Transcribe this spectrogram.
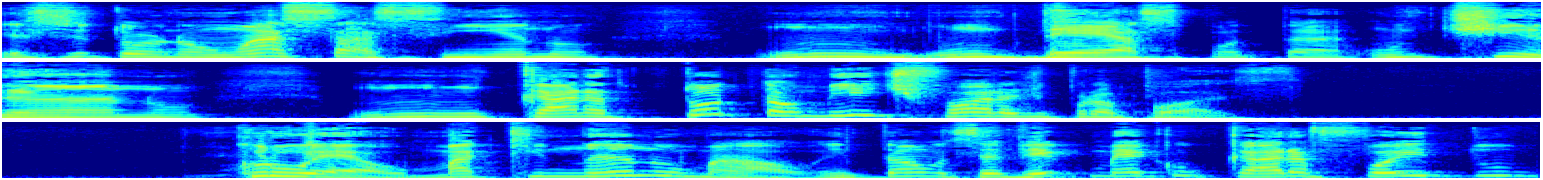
ele se tornou um assassino, um, um déspota, um tirano, um cara totalmente fora de propósito. Cruel, maquinando mal. Então você vê como é que o cara foi do,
